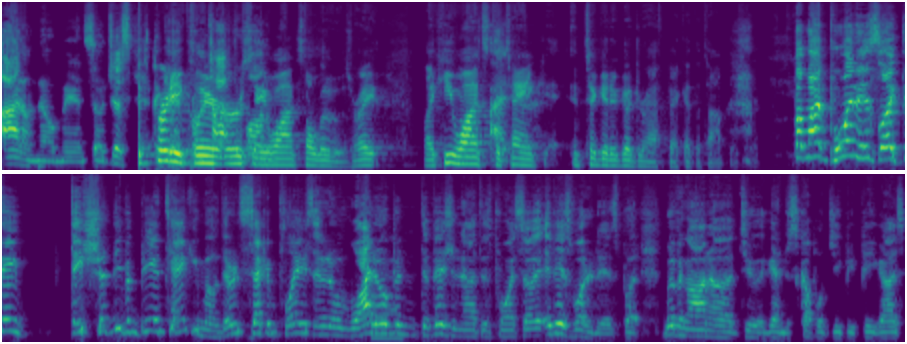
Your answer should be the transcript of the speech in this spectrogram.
I don't know, man. So just it's pretty again, clear Irsay wants to lose, right? Like he wants to I, tank to get a good draft pick at the top. But my point is, like they they shouldn't even be in tanking mode. They're in second place in a wide open division at this point. So it is what it is. But moving on uh, to, again, just a couple of GPP guys.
